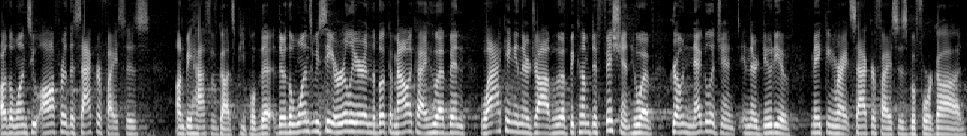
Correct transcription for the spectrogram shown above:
are the ones who offer the sacrifices on behalf of God's people. They're, they're, the ones we see earlier in the book of Malachi who have been lacking in their job, who have become deficient, who have grown negligent in their duty of making right sacrifices before God.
